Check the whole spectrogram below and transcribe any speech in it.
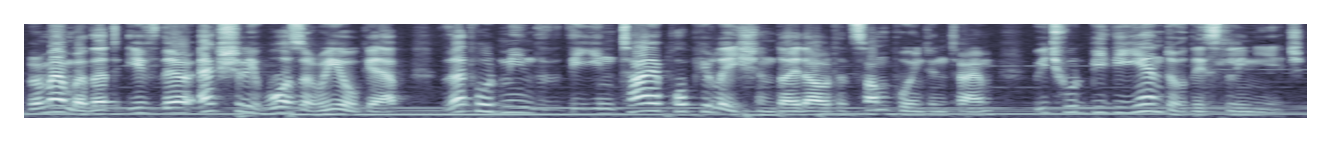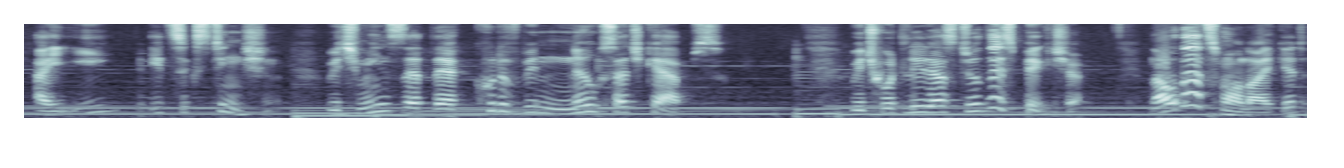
Remember that if there actually was a real gap, that would mean that the entire population died out at some point in time, which would be the end of this lineage, i.e. its extinction, which means that there could have been no such gaps. Which would lead us to this picture. Now that's more like it,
